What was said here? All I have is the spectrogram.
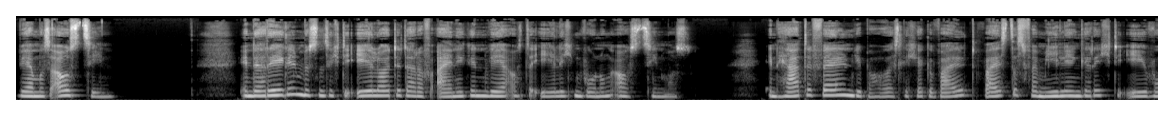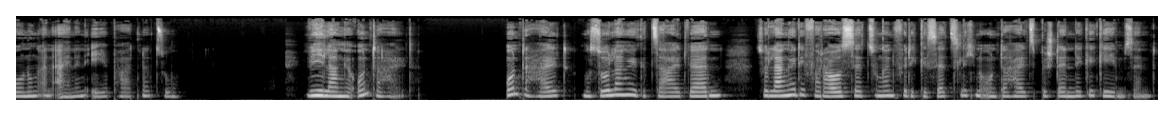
Wer muss ausziehen? In der Regel müssen sich die Eheleute darauf einigen, wer aus der ehelichen Wohnung ausziehen muss. In Härtefällen wie bei häuslicher Gewalt weist das Familiengericht die Ehewohnung an einen Ehepartner zu. Wie lange Unterhalt? Unterhalt muss so lange gezahlt werden, solange die Voraussetzungen für die gesetzlichen Unterhaltsbestände gegeben sind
